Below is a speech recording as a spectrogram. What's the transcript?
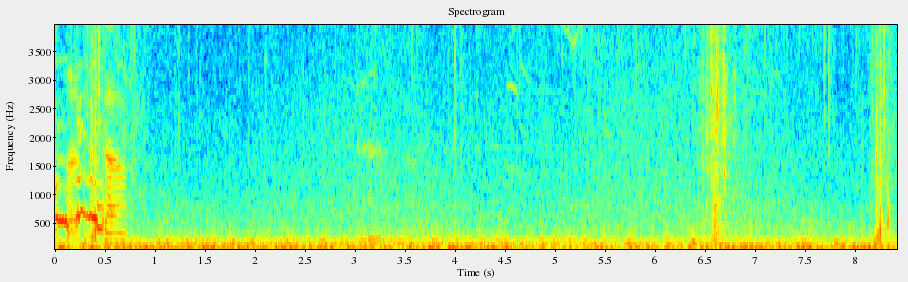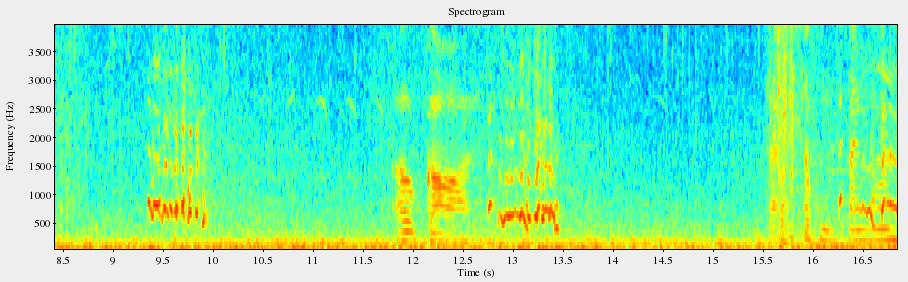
Smelt that stuff. Oh god. I just open the same one?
